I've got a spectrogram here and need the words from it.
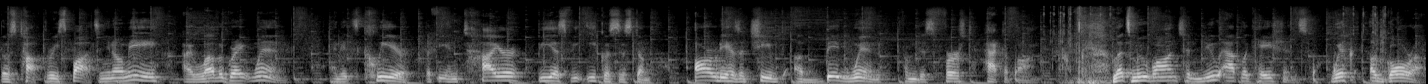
those top three spots. And you know me, I love a great win. And it's clear that the entire BSV ecosystem already has achieved a big win from this first hackathon. Let's move on to new applications with Agora.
